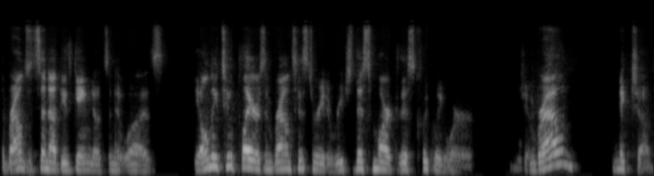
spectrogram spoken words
the Browns would send out these game notes, and it was the only two players in Browns history to reach this mark this quickly were mm-hmm. Jim Brown, Nick Chubb.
